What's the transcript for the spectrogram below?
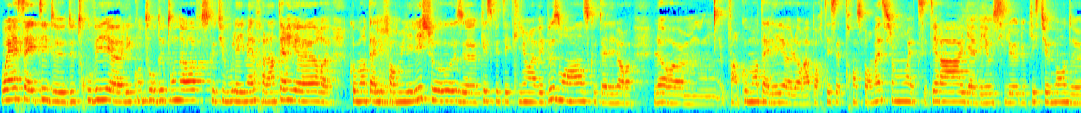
Ouais, ça a été de, de trouver euh, les contours de ton offre, ce que tu voulais y mettre à l'intérieur, euh, comment tu allais mm. formuler les choses, euh, qu'est-ce que tes clients avaient besoin, ce que tu allais leur, leur, enfin comment tu allais leur apporter cette transformation, etc. Il y avait aussi le, le questionnement de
